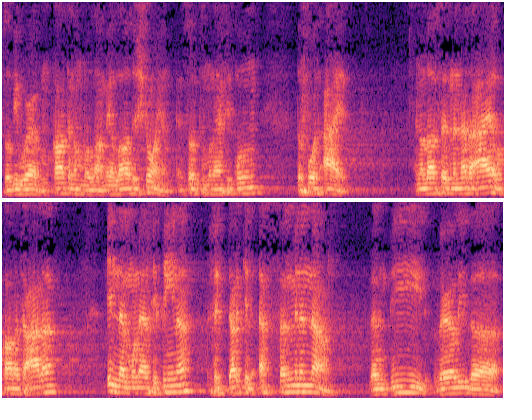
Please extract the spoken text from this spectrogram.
So beware of them قاتلهم الله May Allah destroy them In Surah Al-Munafiqun The fourth ayat And Allah says in another ayat وقال تعالى إن المنافقين في الدرك الأسفل من النار that indeed verily the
